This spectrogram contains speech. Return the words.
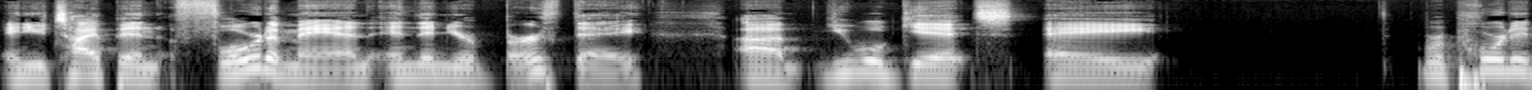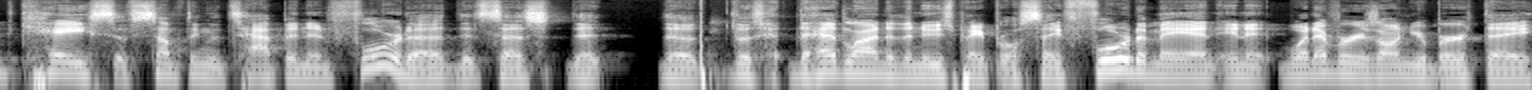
and you type in Florida Man and then your birthday, um, you will get a reported case of something that's happened in Florida that says that the, the the headline of the newspaper will say Florida man in it whatever is on your birthday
